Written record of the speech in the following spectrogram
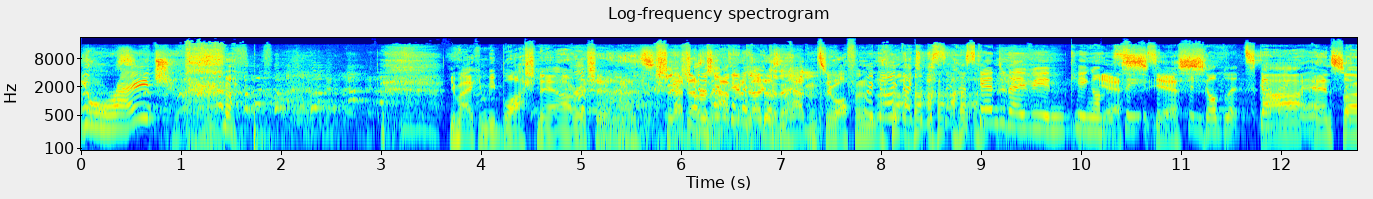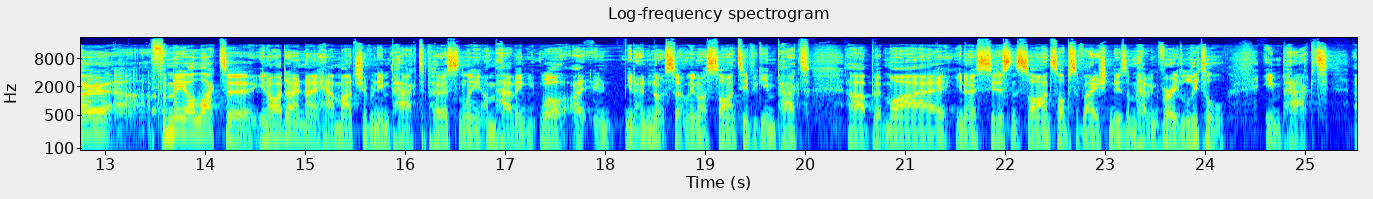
your age. You're making me blush now, Richard. That doesn't happen. That doesn't happen too often. We're going back to the, the Scandinavian king on Yes, the sea, sea yes. urchin goblets. Go Uh, back and so, uh, for me, I like to, you know, I don't know how much of an impact personally I'm having. Well, I, you know, not certainly not a scientific impact, uh, but my, you know, citizen science observation is I'm having very little impact uh,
